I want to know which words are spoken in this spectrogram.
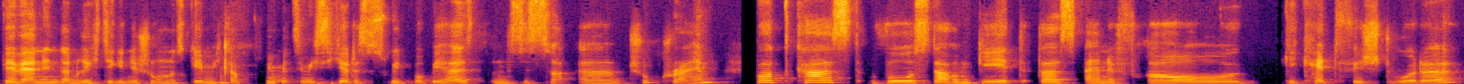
Wir werden ihn dann richtig in die Shownotes geben. Ich glaube, ich bin mir ziemlich sicher, dass es Sweet Bobby heißt. Und es ist so ein True Crime Podcast, wo es darum geht, dass eine Frau gecatfischt wurde.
